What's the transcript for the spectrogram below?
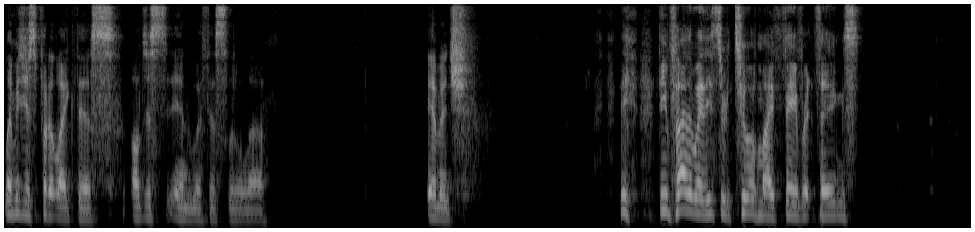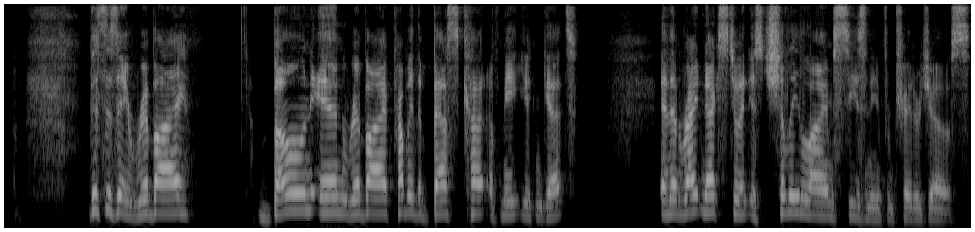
Let me just put it like this. I'll just end with this little uh, image. By the way, these are two of my favorite things. This is a ribeye, bone in ribeye, probably the best cut of meat you can get. And then right next to it is chili lime seasoning from Trader Joe's.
